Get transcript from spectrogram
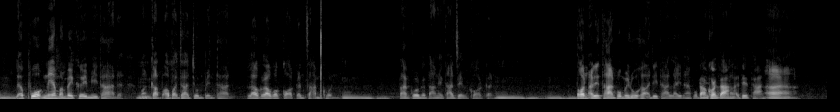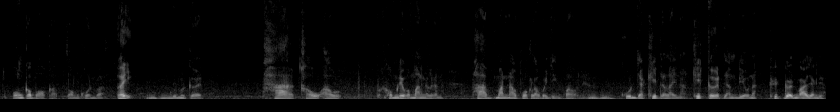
อืมแล้วพวกเนี้ยมันไม่เคยมีทาสอะมันกลับเอาประชาชนเป็นทาสแล้วเราก็กอดกันสามคนอืมฮึต่างคนก็ต่างอธิษฐานเสร็จก็กอดกันอืมฮึอืมฮึตอนอธิษฐานผมไม่รู้เขาอธิษฐานอะไรนะผมต่างคนต่างอธิษฐานอ่าผมก็บอกกับสองคนว่าเฮ้ยคุณมาเกิด ถ้าเขาเอา ผมเรียกว่ามันกันแล้วกัน ถ้ามันเอาพวกเราไปยิงเป้าเนี่ย คุณจะคิดอะไรนะ คิดเกิดอย่างเดียวนะคือเกิดมาอย่างเดียว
